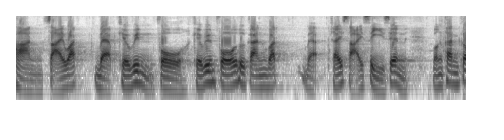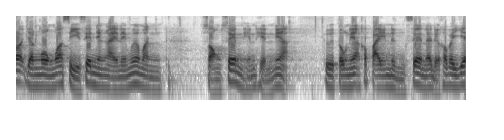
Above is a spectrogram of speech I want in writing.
ผ่านสายวัดแบบเควินโฟเควินโฟก็คือการวัดแบบใช้สาย 4 เส้น บางท่านก็ยังงว่า 4 เส้นยังไงในเมื่อมัน 2 เส้นเห็นเห็นเนี่ย คือตรงเนี้ยเข้าไป 1 เส้นแล้วเดี๋ยวเข้าไปแย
